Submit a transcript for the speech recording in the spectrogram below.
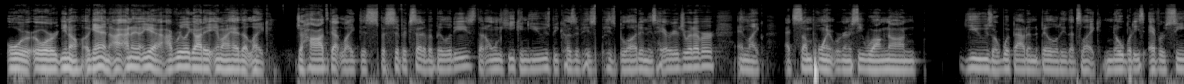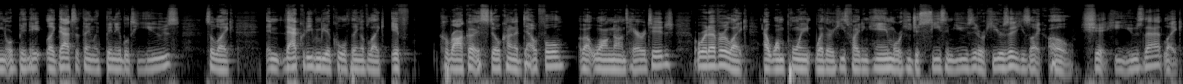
or or you know again I, I yeah I really got it in my head that like Jihad's got like this specific set of abilities that only he can use because of his his blood and his heritage or whatever. And like at some point we're gonna see Wang Nan use or whip out an ability that's like nobody's ever seen or been a- like that's the thing like been able to use. So like and that could even be a cool thing of like if Karaka is still kind of doubtful about Wang Nan's heritage or whatever. Like at one point, whether he's fighting him or he just sees him use it or hears it, he's like, "Oh shit, he used that!" Like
